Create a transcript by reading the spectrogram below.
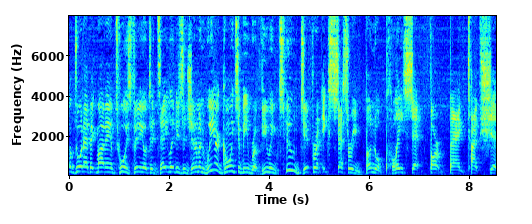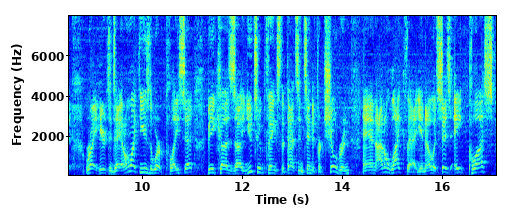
welcome to an Epic My Damn Toys video. Today, ladies and gentlemen, we are going to be reviewing two different accessory bundle playset fart bag type shit right here today. I don't like to use the word playset because uh, YouTube thinks that that's intended for children, and I don't like that, you know? It says 8 plus.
